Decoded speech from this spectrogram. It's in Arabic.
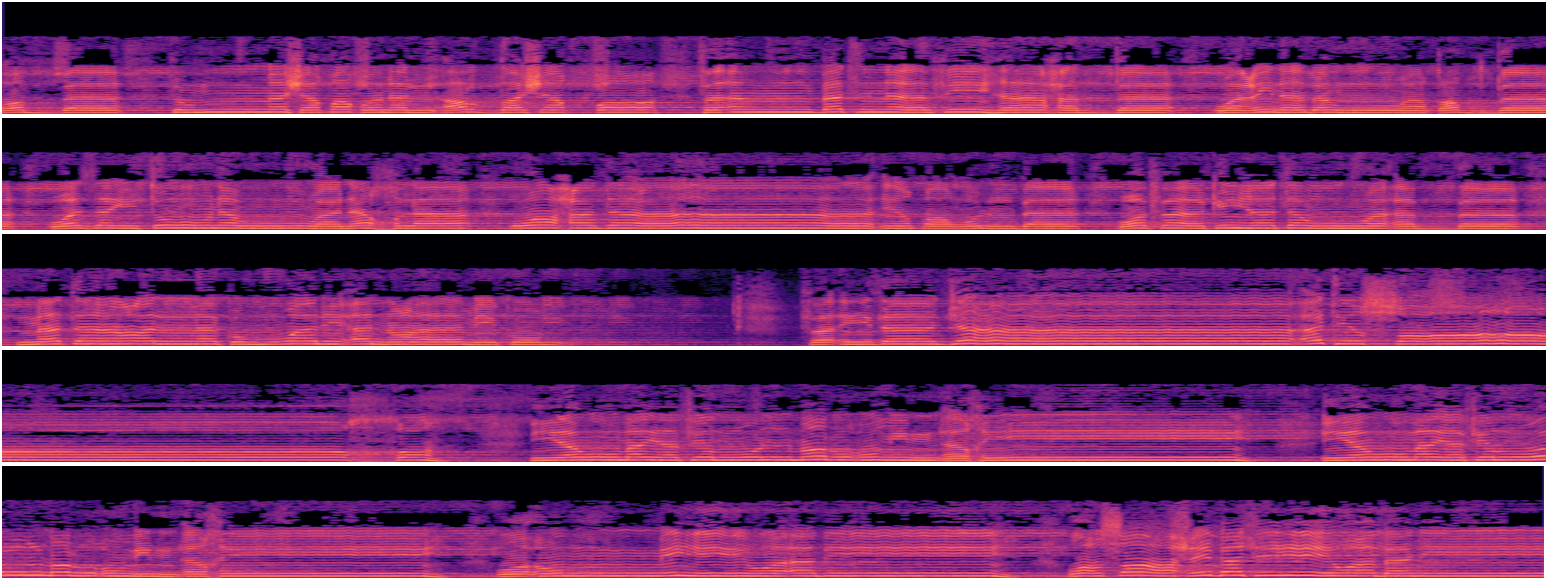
صبا ثم شققنا الأرض شقا فأنبتنا فيها حبا وعنبا وقضبا وزيتونا ونخلا وحدائق غلبا وفاكهة وأبا. متاعا لكم ولأنعامكم. فإذا جاءت الصاخة يوم يفر المرء من أخيه يوم يفر المرء من أخيه وأمه وأبيه وصاحبته وبنيه.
